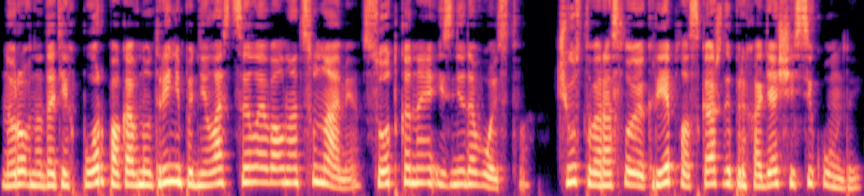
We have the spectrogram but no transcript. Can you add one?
но ровно до тех пор, пока внутри не поднялась целая волна цунами, сотканная из недовольства. Чувство росло и крепло с каждой приходящей секундой.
